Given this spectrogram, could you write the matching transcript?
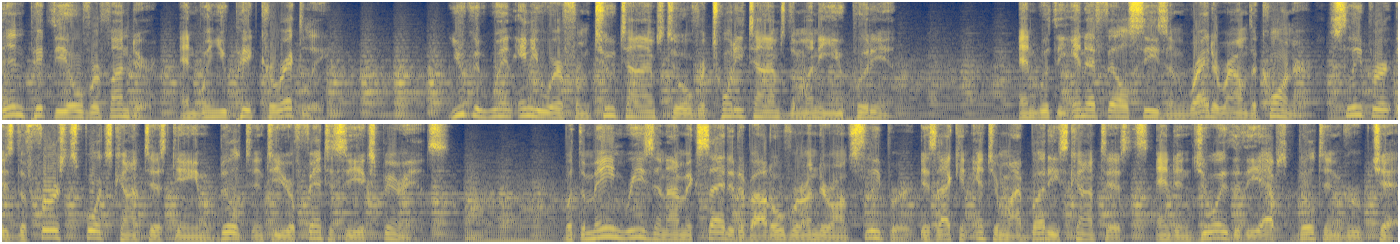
Then pick the over thunder, and when you pick correctly, you could win anywhere from two times to over 20 times the money you put in. And with the NFL season right around the corner, Sleeper is the first sports contest game built into your fantasy experience. But the main reason I'm excited about Over Under on Sleeper is I can enter my buddies' contests and enjoy the, the app's built in group chat,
